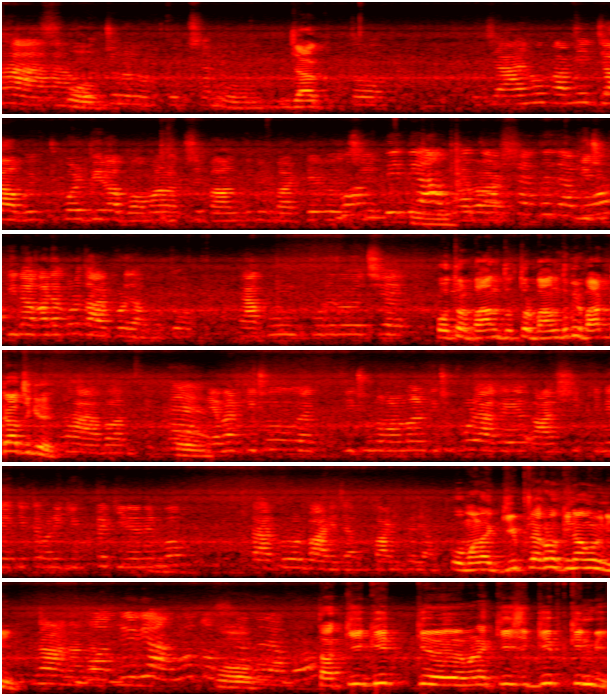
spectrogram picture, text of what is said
হ্যাঁ হ্যাঁ ওর জন্য নোট করছি যাক। তো যাই হোক আমি যাব। একটু পরে বেরাবো। আমার হচ্ছে বান্ধবীর বার্থডে রয়েছে। এবার কিছু কেনাকাটা করে তারপরে যাব। তো এখন পরে রয়েছে ও তোর বান্ধব তোর বান্ধবীর বার্থডে আজকে? হ্যাঁ বাদ- এবার কিছু কিছু নর্মাল কিছু পরে আগে আসি কিনে কেটে মানে গিফটটা কিনে নেব। তারপর ওর বাড়ি যাব বাড়িতে যাব। ও মানে গিফট এখনও কিনা হয়নি? না না না ও তা কি গিফট মানে কি গিফট কিনবি?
